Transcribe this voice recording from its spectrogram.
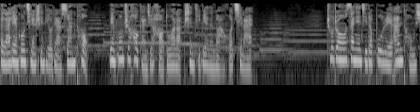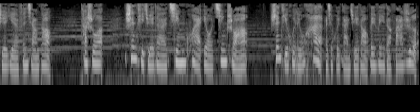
本来练功前身体有点酸痛，练功之后感觉好多了，身体变得暖和起来。初中三年级的布瑞安同学也分享到，他说身体觉得轻快又清爽，身体会流汗，而且会感觉到微微的发热。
